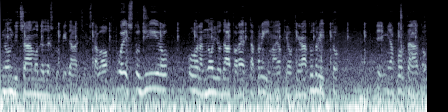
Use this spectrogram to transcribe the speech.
non diciamo delle stupidaggini, stavo questo giro, ora non gli ho dato retta prima e che ho tirato dritto e mi ha portato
